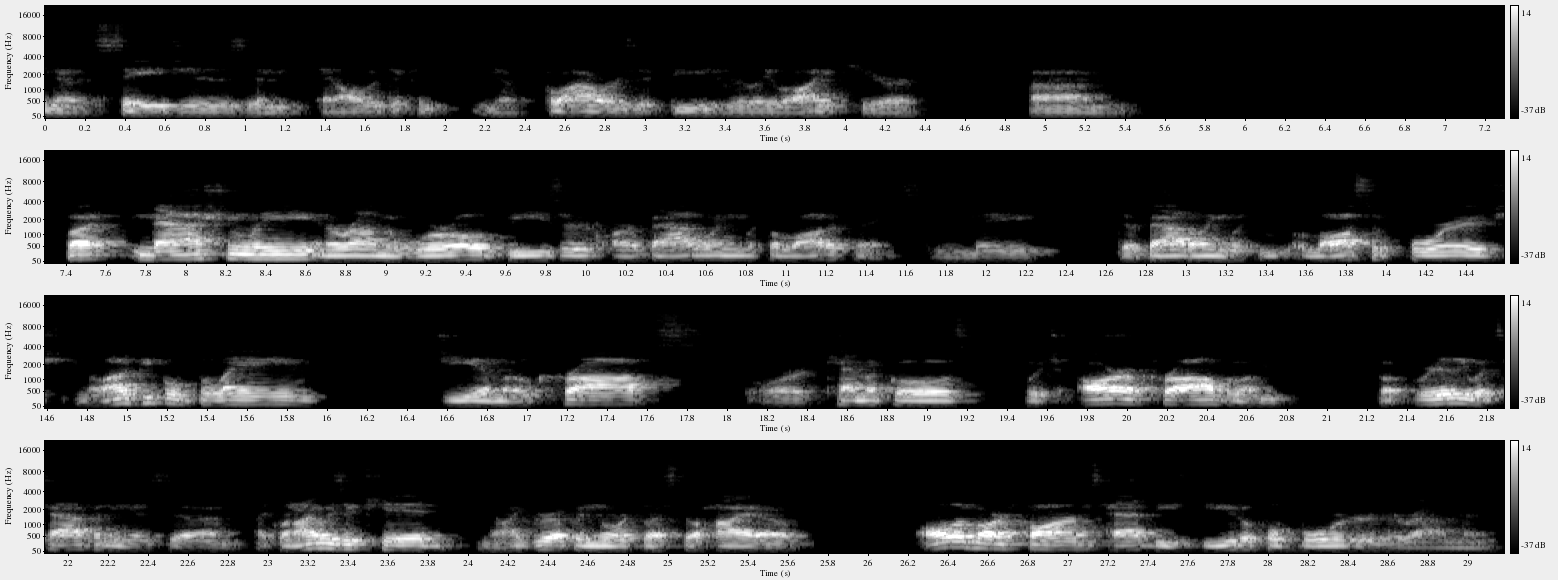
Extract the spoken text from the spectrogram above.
you know, sages and, and all the different, you know, flowers that bees really like here. Um, but nationally and around the world, bees are, are battling with a lot of things. I mean, they, they're battling with loss of forage. And a lot of people blame GMO crops or chemicals, which are a problem. But really, what's happening is, uh, like when I was a kid, you know, I grew up in Northwest Ohio. All of our farms had these beautiful borders around them.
